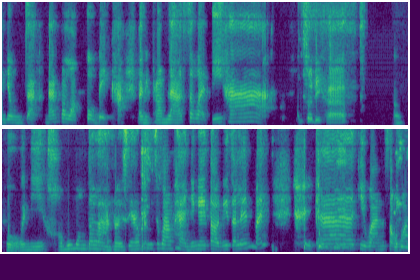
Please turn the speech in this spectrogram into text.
นยงจากด้านบล็อกโกเบกค่ะ ตอนนี้พร้อมแล้ว สวัสดีค่ะ สวัสดีครับ โอ้โห วันนี้ขอมุมมองตลาดหน่อยสิคะวันนี้จะวางแผนยังไงต่อดีจะเล่นไหมแค่กี่วันสองวัน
